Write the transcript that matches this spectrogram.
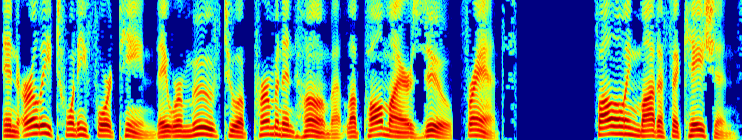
In early 2014 they were moved to a permanent home at La Palmyre Zoo, France. Following modifications,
